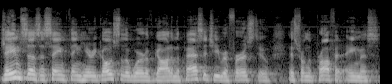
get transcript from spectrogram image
James does the same thing here. He goes to the Word of God, and the passage he refers to is from the prophet Amos.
